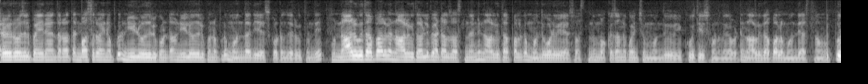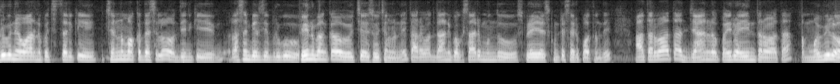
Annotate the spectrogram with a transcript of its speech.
ఇరవై రోజులు పైన తర్వాత అవసరమైనప్పుడు నీళ్ళు వదులుకుంటాం. నీళ్ళు వదులుకున్నప్పుడు మందు అది వేసుకోవడం జరుగుతుంది. నాలుగు తపాలుగా నాలుగు తల్లి పెట్టాల్సి వస్తుందండి. నాలుగు తపాలుగా మందు కూడా వేయాల్సి వస్తుంది. మొక్కజొన్న కొంచెం మందు ఎక్కువ తీసుకుంటుంది కాబట్టి నాలుగు తపాల మందు వేస్తాము. పురుగు నివారణకు వచ్చేసరికి చిన్న మొక్క దశలో దీనికి రసం పీల్చే పురుగు పేను బంక వచ్చే సూచనలు ఉన్నాయి. తర్వాత దానికి ఒకసారి ముందు స్ప్రే చేసుకుంటే సరిపోతుంది. ఆ తర్వాత జానలో పైరు అయిన తర్వాత మొవిలో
